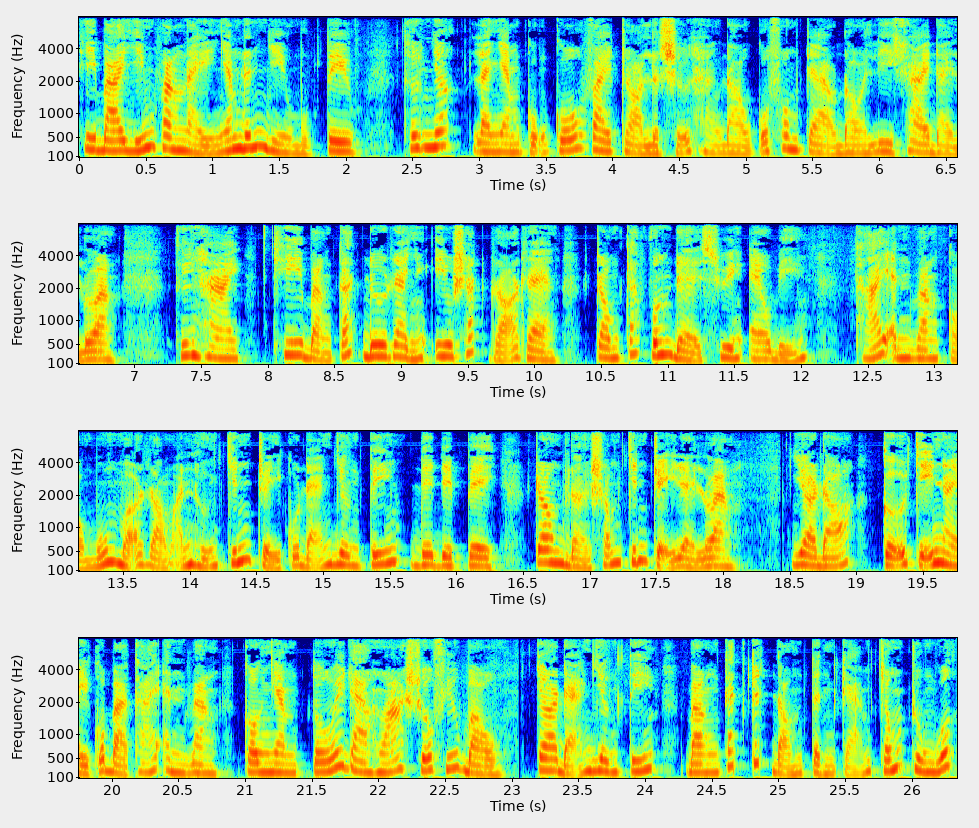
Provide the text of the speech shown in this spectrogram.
thì bài diễn văn này nhắm đến nhiều mục tiêu. Thứ nhất là nhằm củng cố vai trò lịch sử hàng đầu của phong trào đòi ly khai Đài Loan. Thứ hai, khi bằng cách đưa ra những yêu sách rõ ràng trong các vấn đề xuyên eo biển, Thái Anh Văn còn muốn mở rộng ảnh hưởng chính trị của đảng Dân Tiến DDP trong đời sống chính trị Đài Loan. Do đó, cử chỉ này của bà Thái Anh Văn còn nhằm tối đa hóa số phiếu bầu cho đảng Dân Tiến bằng cách kích động tình cảm chống Trung Quốc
